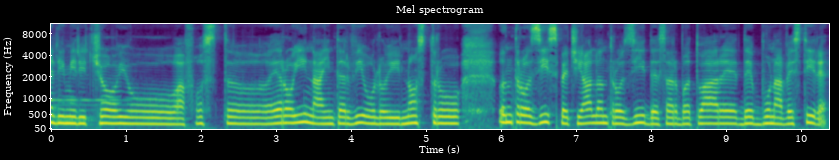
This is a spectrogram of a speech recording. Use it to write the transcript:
Nelly Miricioiu a fost uh, eroina interviului nostru într-o zi specială, într-o zi de sărbătoare de bună vestire.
